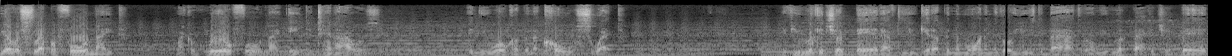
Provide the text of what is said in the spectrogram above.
You ever slept a full night, like a real full night, eight to ten hours, and you woke up in a cold sweat? If you look at your bed after you get up in the morning to go use the bathroom, you look back at your bed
